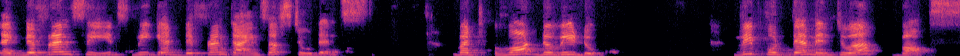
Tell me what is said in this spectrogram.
Like different seats, we get different kinds of students. But what do we do? We put them into a box.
